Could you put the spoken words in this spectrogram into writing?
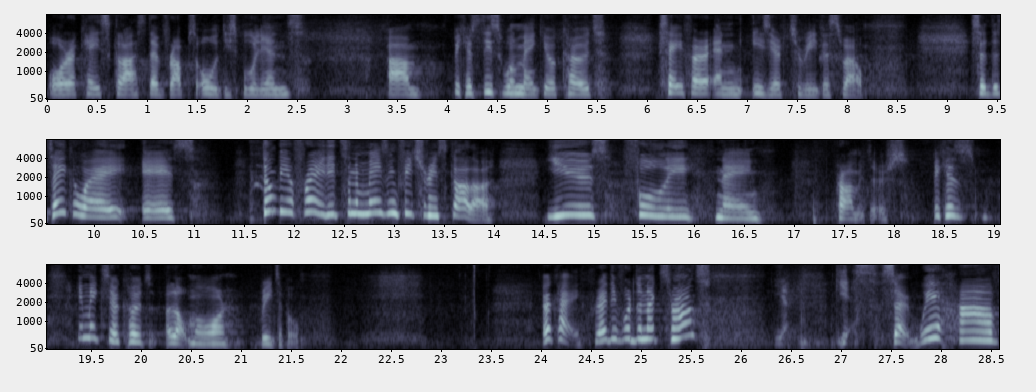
or a case class that wraps all these Booleans, um, because this will make your code safer and easier to read as well. So the takeaway is don't be afraid. It's an amazing feature in Scala. Use fully named parameters because it makes your code a lot more readable. Okay, ready for the next round? Yeah. Yes. So we have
